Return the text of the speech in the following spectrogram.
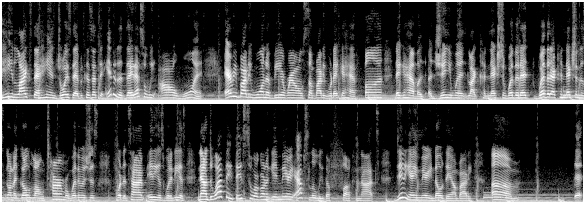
he likes that. He enjoys that because at the end of the day, that's what we all want. Everybody want to be around somebody where they can have fun, they can have a, a genuine like connection. Whether that whether that connection is gonna go long term or whether it's just for the time, it is what it is. Now, do I think these two are gonna get married? Absolutely the fuck not. Diddy ain't married no damn body. Um, that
